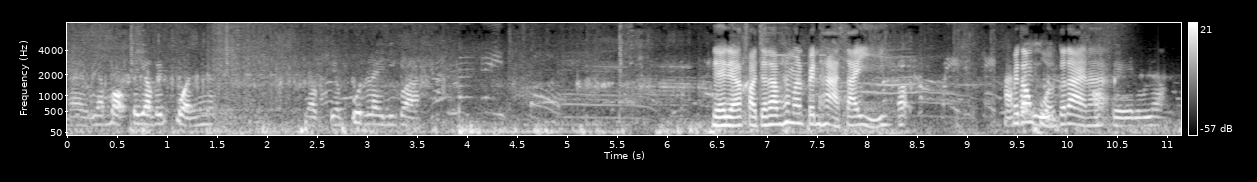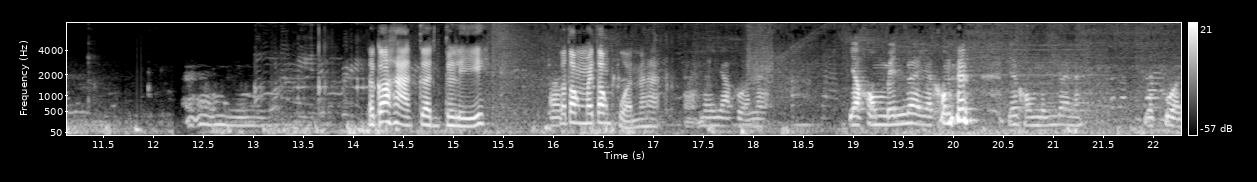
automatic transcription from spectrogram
ได้อย่าบอกอย่าไปผวนนะอย่าอย่าพูดอะไรดีกว่า เดี๋ยวเดี๋ยวเขาจะทำให้มันเป็นหาดทรายอีเออหาไม่ต้องผวนก็ได้นะ โอฮะเครู้เรื่องอืมอืมอืมแล้วก็หากเกินกลีก็ต้องไม่ต้องผวนนะฮะ อะไม่อยากผวนนะอย่าคอมเมนต์ด้วยอย่าคอมเมนต์อย่าคอมเมนต์ด้วยนะอย่าผวน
